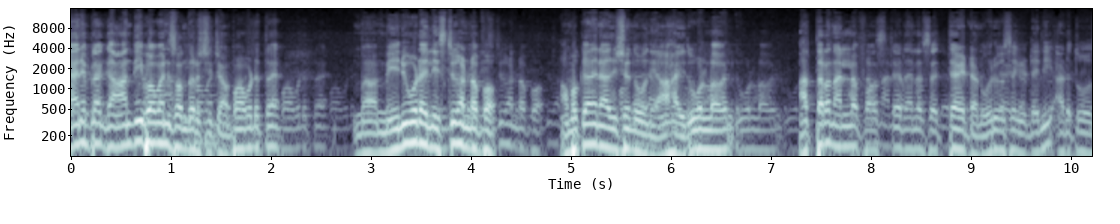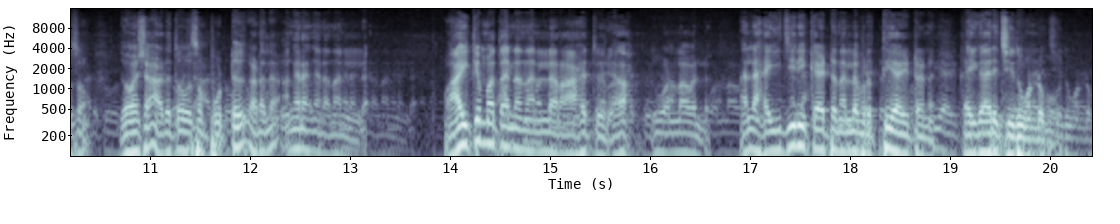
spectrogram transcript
ഞാനിപ്പോൾ ഗാന്ധി ഭവൻ സന്ദർശിച്ചു. അപ്പോൾ അവിടുത്തെ മെനുവിടെ ലിസ്റ്റ് കണ്ടപ്പോൾ നമുക്കതിന് അതിശയം തോന്നി. ആഹാ ഇത് കൊള്ളാവൻ അത്ര നല്ല ഫസ്റ്റ് നല്ല സെറ്റായിട്ടാണ് ഒരു ദിവസം ഇഡലി അടുത്ത ദിവസം ദോശ അടുത്ത ദിവസം പുട്ട് കടല അങ്ങനെ അങ്ങനെ നല്ല. വായിക്കുമ്പോൾ തന്നെ നല്ല റാഹത്ത് വരും. ആ ഇത് കൊള്ളാവല്ലോ. നല്ല ഹൈജീനിക് ആയിട്ട് നല്ല വൃത്തിയായിട്ടാണ് കൈകാര്യം ചെയ്തു കൊണ്ടുപോകുന്നത്.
